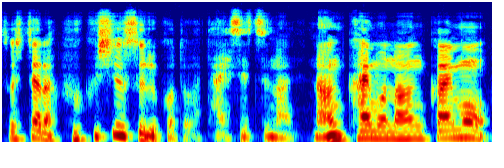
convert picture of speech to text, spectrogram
そしたら復習することが大切なんで。何回も何回も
